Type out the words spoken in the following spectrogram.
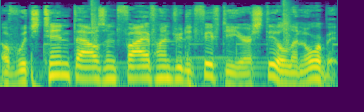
of which 10,550 are still in orbit.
